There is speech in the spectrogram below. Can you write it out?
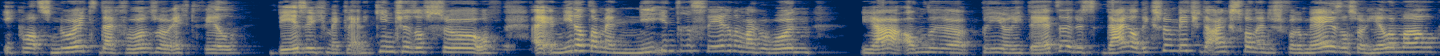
ik was nooit daarvoor zo echt veel bezig met kleine kindjes of zo. Of, en niet dat dat mij niet interesseerde, maar gewoon ja, andere prioriteiten. Dus daar had ik zo'n beetje de angst van. En dus voor mij is dat zo helemaal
